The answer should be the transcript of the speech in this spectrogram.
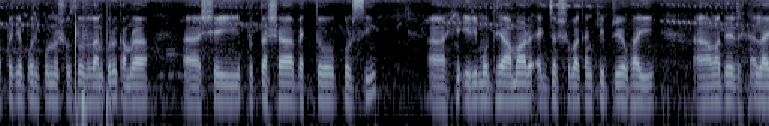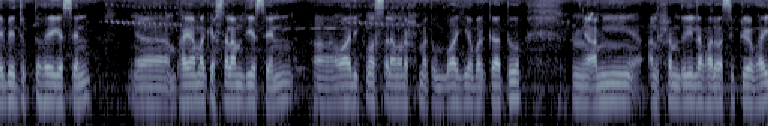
আপনাকে পরিপূর্ণ সুস্থতা দান করুক। আমরা সেই প্রত্যাশা ব্যক্ত করছি। এরই মধ্যে আমার একজন শুভাকাঙ্ক্ষী প্রিয় ভাই আমাদের লাইভে যুক্ত হয়ে গেছেন। ভাই আমাকে সালাম দিয়েছেন। ওয়ালাইকুম আসসালাম রহমতুল্লাহি আবরকাতু আমি আলহামদুলিল্লাহ ভালো আছি প্রিয় ভাই।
